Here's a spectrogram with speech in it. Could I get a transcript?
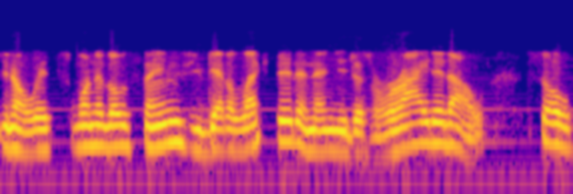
you know, it's one of those things you get elected and then you just ride it out. So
